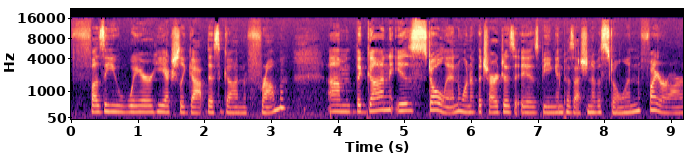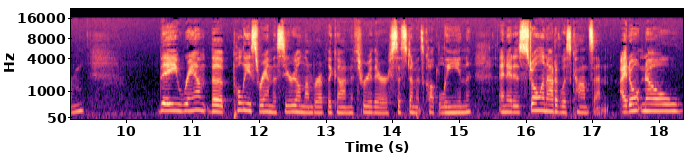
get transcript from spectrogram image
fuzzy where he actually got this gun from. Um, the gun is stolen. One of the charges is being in possession of a stolen firearm. They ran the police ran the serial number of the gun through their system. It's called LEIN, and it is stolen out of Wisconsin. I don't know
